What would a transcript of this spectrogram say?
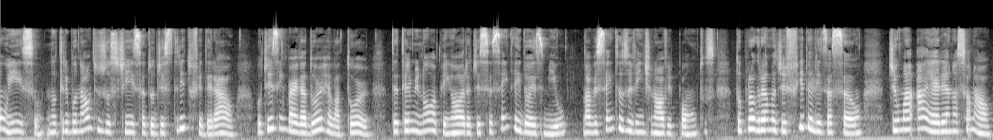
Com isso, no Tribunal de Justiça do Distrito Federal, o desembargador relator determinou a penhora de 62.929 pontos do programa de fidelização de uma aérea nacional,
